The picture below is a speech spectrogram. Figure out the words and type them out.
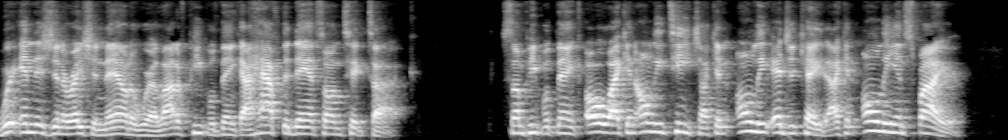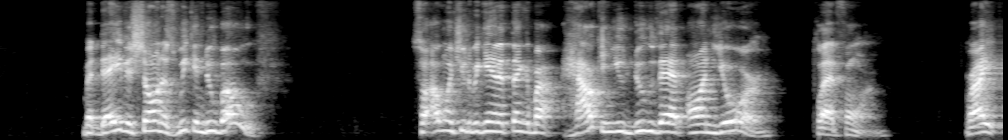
we're in this generation now to where a lot of people think I have to dance on TikTok. Some people think, oh, I can only teach, I can only educate, I can only inspire. But Dave is showing us we can do both. So I want you to begin to think about how can you do that on your platform, right?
